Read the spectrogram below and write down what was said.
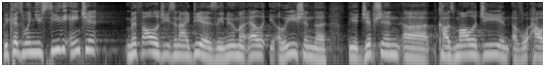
Because when you see the ancient mythologies and ideas, the Enuma Elish and the, the Egyptian uh, cosmology and of how,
